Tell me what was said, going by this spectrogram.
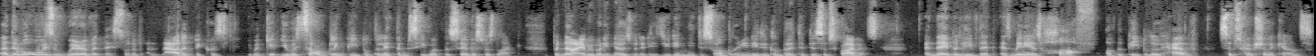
Uh, they were always aware of it. They sort of allowed it because you were you were sampling people to let them see what the service was like. But now everybody knows what it is. You didn't need to sample them. You need to convert them to subscribers. And they believe that as many as half of the people who have subscription accounts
